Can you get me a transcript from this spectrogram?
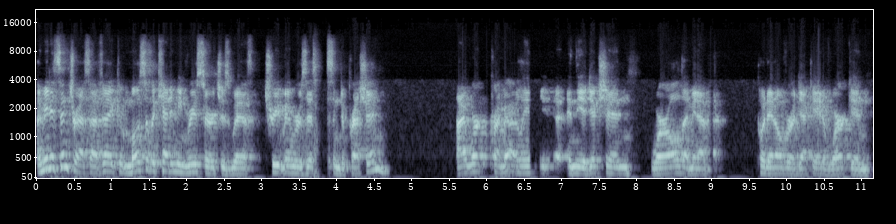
I mean, it's interesting. I think most of the ketamine research is with treatment-resistant depression. I work primarily right. in the addiction world. I mean, I've put in over a decade of work in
